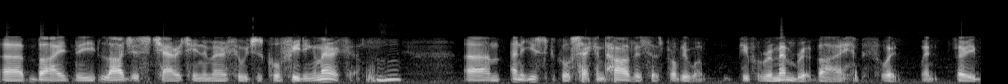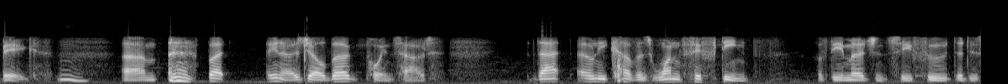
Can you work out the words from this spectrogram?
uh, by the largest charity in America, which is called Feeding America. Um, and it used to be called Second Harvest. That's probably what people remember it by before it went very big. Um, but, you know, as Joel Berg points out, that only covers one fifteenth of the emergency food that is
